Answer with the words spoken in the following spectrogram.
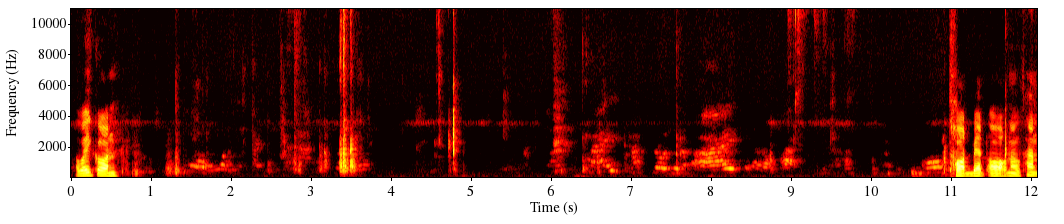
เอาไว้ก่อน ถ อดแบตออกนะท่าน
